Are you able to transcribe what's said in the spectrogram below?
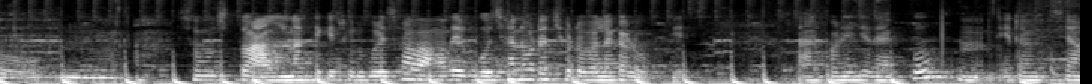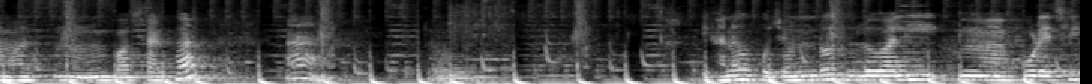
তো সমস্ত আলনা থেকে শুরু করে সব আমাদের গোছানো ওটা ছোটোবেলাকার অভ্যেস। তারপরে যে দেখো এটা হচ্ছে আমার বসার ঘর হ্যাঁ? তো এখানেও প্রচণ্ড ধুলোবালি পড়েছিল।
